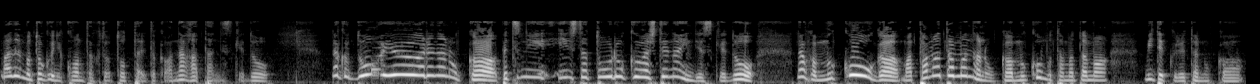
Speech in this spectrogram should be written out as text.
まあでも特にコンタクトを取ったりとかはなかったんですけど、なんかどういうあれなのか、別にインスタ登録はしてないんですけど、なんか向こうが、まあ、たまたまなのか、向こうもたまたま見てくれたのか、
